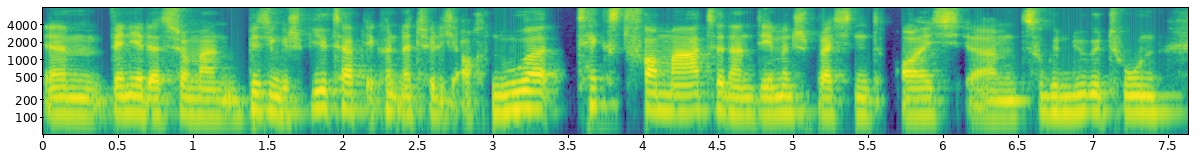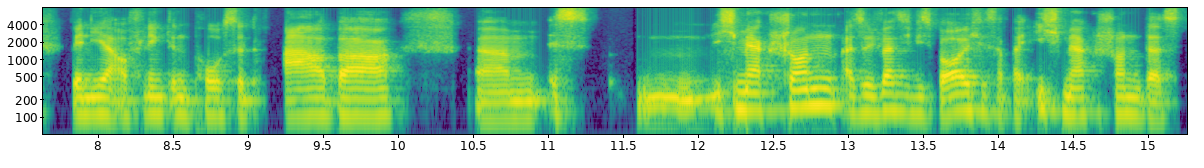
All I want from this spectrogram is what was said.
ähm, wenn ihr das schon mal ein bisschen gespielt habt, ihr könnt natürlich auch nur Textformate dann dementsprechend euch ähm, zu Genüge tun, wenn ihr auf LinkedIn postet. Aber ähm, es, ich merke schon, also ich weiß nicht, wie es bei euch ist, aber ich merke schon, dass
